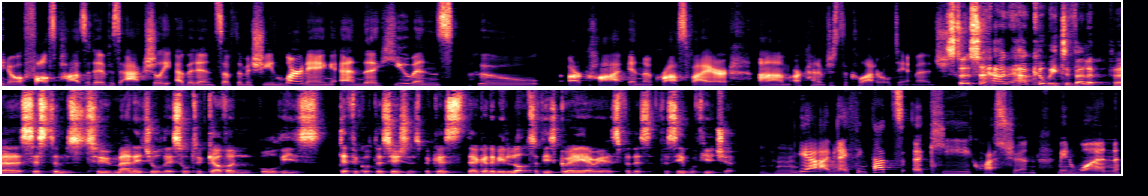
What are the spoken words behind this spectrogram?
you know a false positive is actually evidence of the machine learning and the humans who are caught in the crossfire um, are kind of just the collateral damage. So, so how, how can we develop uh, systems to manage all this or to govern all these difficult decisions? Because there are going to be lots of these gray areas for this foreseeable future. Mm-hmm. Yeah, I mean, I think that's a key question. I mean, one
